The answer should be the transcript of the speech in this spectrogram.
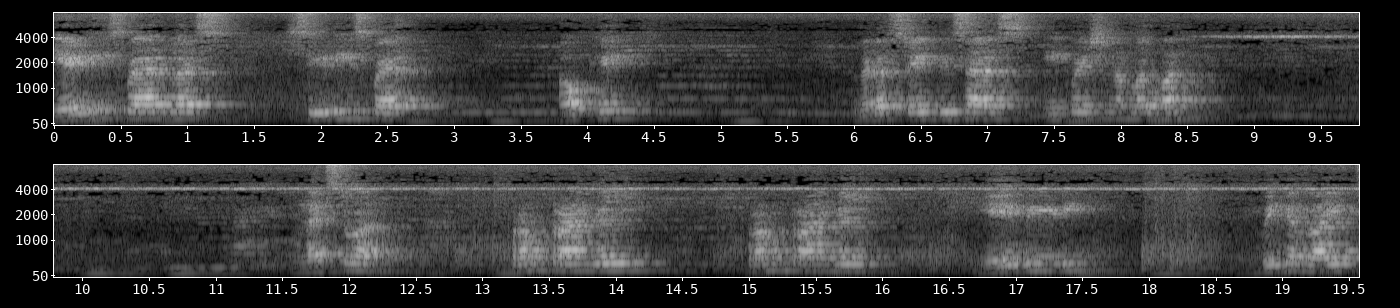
AD square plus CD square. Okay. Let us take this as equation number one. Next one. From triangle from triangle ABD we can write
